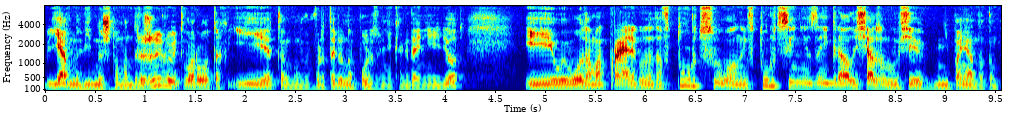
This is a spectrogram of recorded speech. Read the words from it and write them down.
явно видно, что мандражирует в воротах, и это, ну, вратарю на пользу никогда не идет и его там отправили куда-то в Турцию, он и в Турции не заиграл, и сейчас он вообще непонятно, там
